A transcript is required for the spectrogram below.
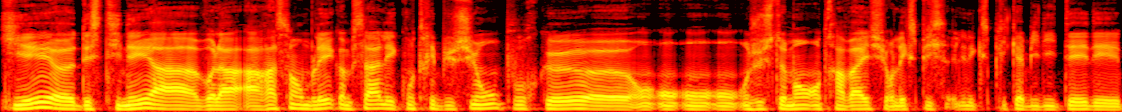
qui est euh, destinée à voilà à rassembler comme ça les contributions pour que euh, on, justement on travaille sur l'expli- l'explicabilité des,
